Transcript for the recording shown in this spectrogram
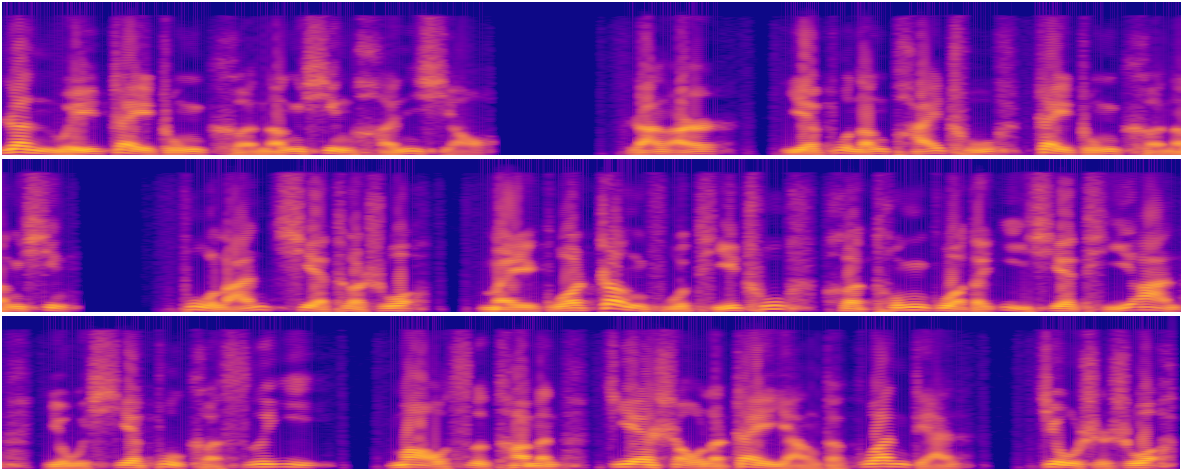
认为这种可能性很小。然而，也不能排除这种可能性。布兰切特说。美国政府提出和通过的一些提案有些不可思议，貌似他们接受了这样的观点，就是说，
